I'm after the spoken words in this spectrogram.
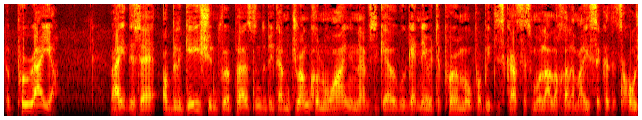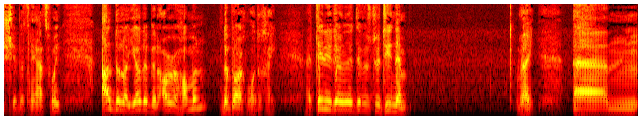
but puraya. right? There's an obligation for a person to become drunk on wine, and obviously we'll get nearer to Purim, we'll probably discuss this more halacha lemaisa, because it's a whole ship of Neatzvoi. Adula Yoda ben Or Haman, the Baruch Mordechai. Until you don't know the difference between them. Right? Um,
